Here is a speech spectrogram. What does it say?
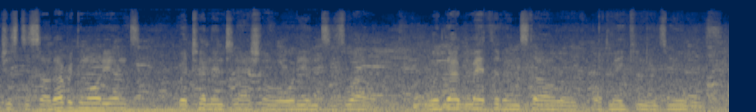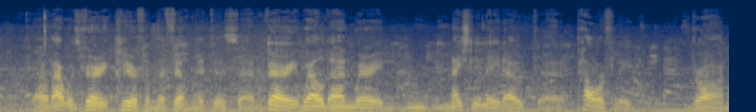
just a South African audience, but to an international audience as well, with that method and style of, of making his movies. Oh, that was very clear from the film. It is uh, very well done, very nicely laid out, uh, powerfully drawn.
